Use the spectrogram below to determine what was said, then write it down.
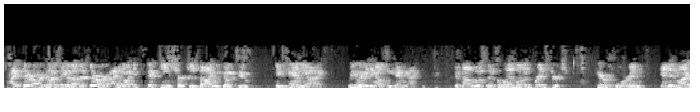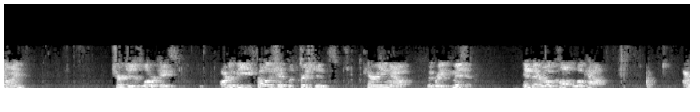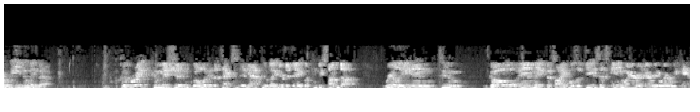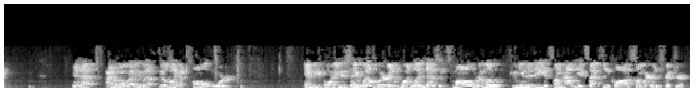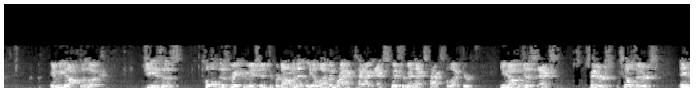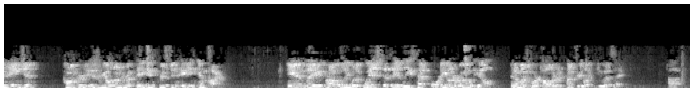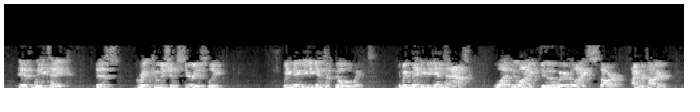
I, there are, because I was thinking about this, there are, I don't know, I think 15 churches that I would go to in Kamiah. We do everything else in Kamiah, if not Lewiston. So what is Woodland Friends Church here for? And, and in my mind, churches, lowercase, are to be fellowship with Christians carrying out the Great Commission in their local, locale. Are we doing that? The Great Commission, we'll look at the text in Matthew later today, but can be summed up really in to go and make disciples of Jesus anywhere and everywhere we can. And that, I don't know about you, but that feels like a tall order. And before you say, well, we're in Woodland, as in small, remote community, is somehow the exception clause somewhere in the scripture, and we get off the hook, Jesus told this Great Commission to predominantly 11 ragtag ex-fishermen, ex-tax collector, you know, just ex-sinners, still sinners, in ancient conquered Israel under a pagan Christian hating empire. And they probably would have wished that they at least had 40 on a remote hill in a much more tolerant country like the USA. Uh, if we take this Great Commission seriously, we maybe begin to feel the weight. And we maybe begin to ask, what do I do? Where do I start? I'm retired.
